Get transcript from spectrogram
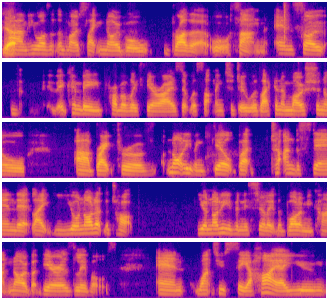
Yeah. um, he wasn't the most like noble brother or son and so it can be probably theorized it was something to do with like an emotional uh, breakthrough of not even guilt but to understand that like you're not at the top. You're not even necessarily at the bottom. You can't know but there is levels. And once you see a higher you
